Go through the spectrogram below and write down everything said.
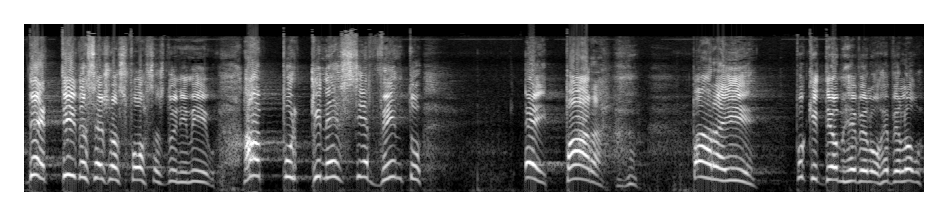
Detidas sejam as forças do inimigo. Ah, porque nesse evento. Ei, para! Para aí! Porque Deus me revelou, revelou.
